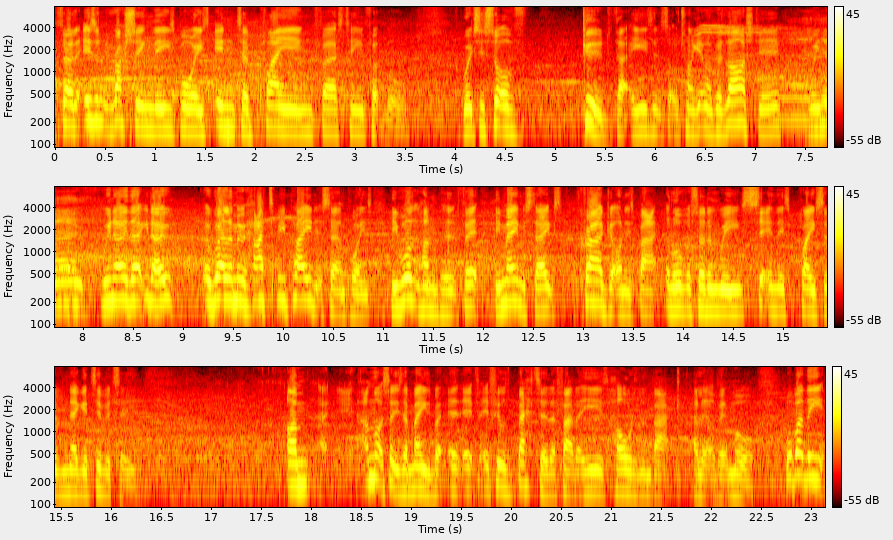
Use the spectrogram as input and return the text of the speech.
so isn't rushing these boys into playing first team football, which is sort of good that he isn't sort of trying to get them because last year we know we know that you know Iwelumo had to be played at certain points. He wasn't 100% fit. He made mistakes. Crowd got on his back, and all of a sudden we sit in this place of negativity. I'm, I'm not saying he's amazing, but it, it feels better the fact that he is holding them back a little bit more. What about the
